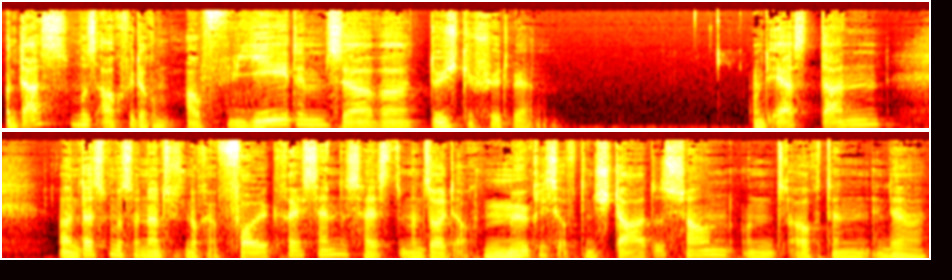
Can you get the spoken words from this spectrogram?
Und das muss auch wiederum auf jedem Server durchgeführt werden. Und erst dann, und das muss dann natürlich noch erfolgreich sein, das heißt, man sollte auch möglichst auf den Status schauen und auch dann in der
